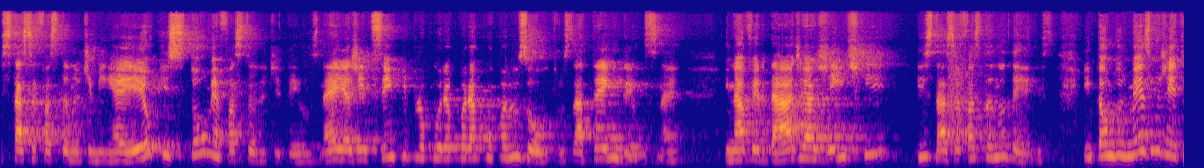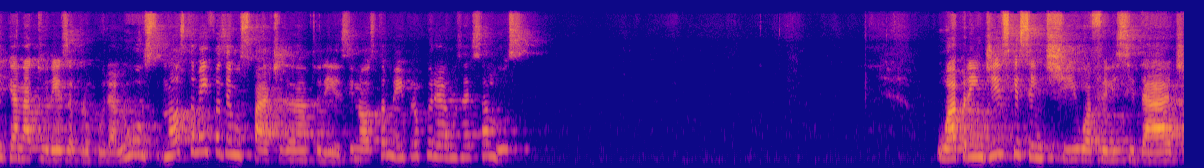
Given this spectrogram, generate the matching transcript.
está se afastando de mim, é eu que estou me afastando de Deus, né? E a gente sempre procura pôr a culpa nos outros, até em Deus, né? E na verdade é a gente que está se afastando deles. Então, do mesmo jeito que a natureza procura luz, nós também fazemos parte da natureza e nós também procuramos essa luz. O aprendiz que sentiu a felicidade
